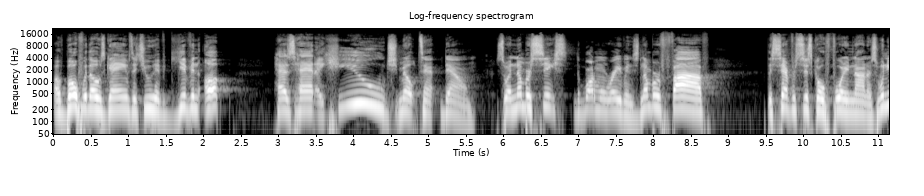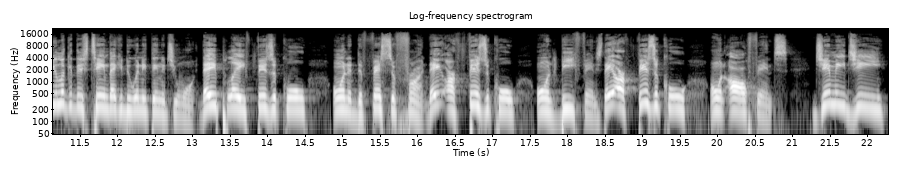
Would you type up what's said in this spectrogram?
of both of those games that you have given up has had a huge meltdown. So at number six, the Baltimore Ravens. Number five, the San Francisco 49ers. When you look at this team, they can do anything that you want. They play physical on the defensive front. They are physical on defense. They are physical on offense. Jimmy G,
